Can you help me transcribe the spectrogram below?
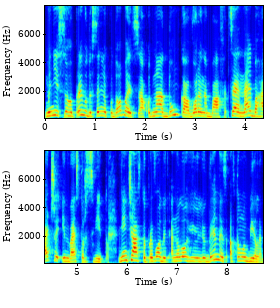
Мені з цього приводу сильно подобається одна думка Ворена Баффет. Це найбагатший інвестор світу. Він часто приводить аналогію людини з автомобілем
